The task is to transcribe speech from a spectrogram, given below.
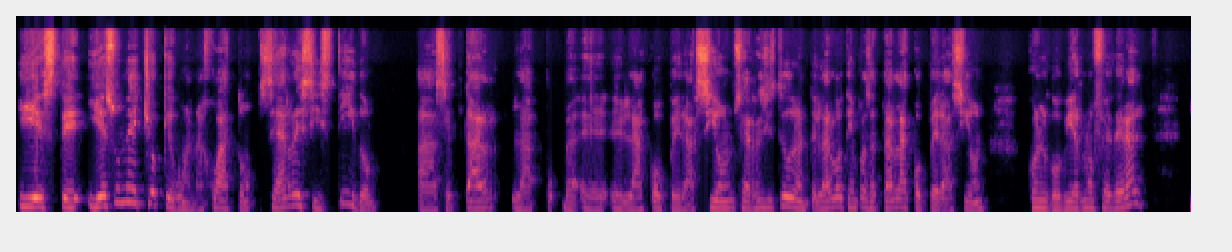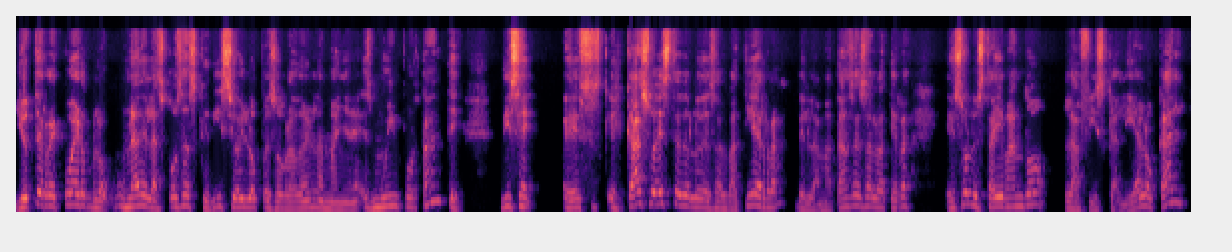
Y, este, y es un hecho que Guanajuato se ha resistido a aceptar la, eh, la cooperación, se ha resistido durante largo tiempo a aceptar la cooperación con el gobierno federal. Yo te recuerdo, una de las cosas que dice hoy López Obrador en la mañana es muy importante. Dice, es el caso este de lo de Salvatierra, de la matanza de Salvatierra, eso lo está llevando la Fiscalía local.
